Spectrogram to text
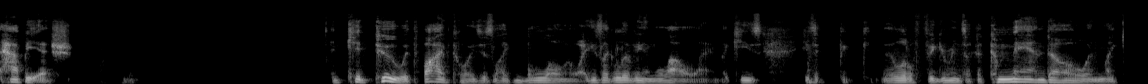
happy ish. And kid two with five toys is like blown away. He's like living in La La Land. Like he's he's a, the, little figurines like a commando and like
